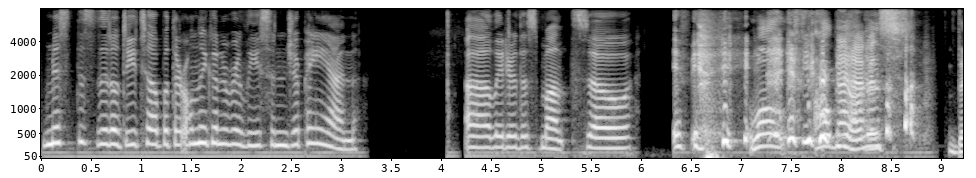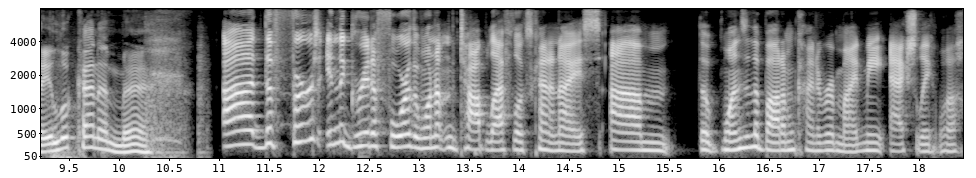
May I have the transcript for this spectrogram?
missed this little detail, but they're only going to release in Japan uh, later this month. So if Well, if you're I'll be honest. They look kind of meh. Uh, the first in the grid of four, the one up in the top left looks kind of nice. Um, the ones in the bottom kind of remind me, actually, well,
